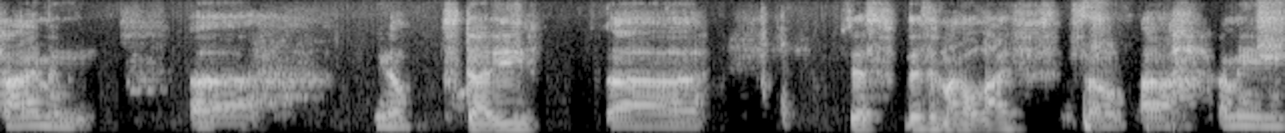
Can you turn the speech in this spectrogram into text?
time and, uh, you know, study. Uh, just this is my whole life. So, uh, I mean,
